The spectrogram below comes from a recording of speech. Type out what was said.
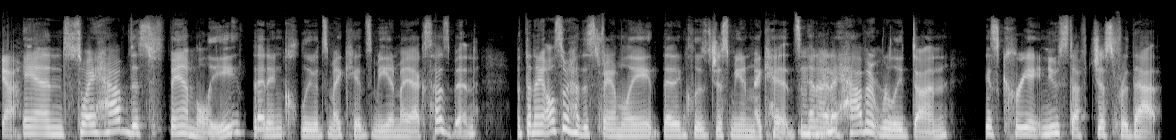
Yeah. And so I have this family that includes my kids, me, and my ex husband. But then I also have this family that includes just me and my kids. And Mhm. what I haven't really done is create new stuff just for that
